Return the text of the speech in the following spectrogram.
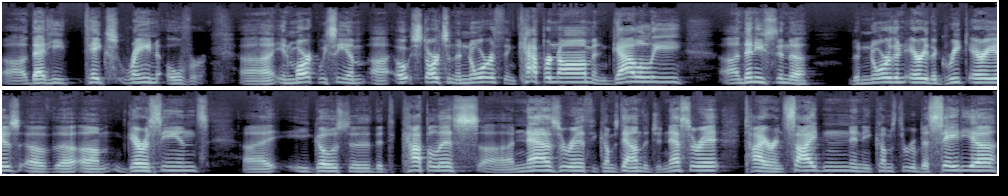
uh, that he takes reign over. Uh, in Mark, we see him uh, starts in the north in Capernaum and Galilee, uh, and then he's in the the northern area, the Greek areas of the um, Gerasenes. Uh, he goes to the Decapolis, uh, Nazareth. He comes down to Gennesaret, Tyre and Sidon, and he comes through Bethsaida,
